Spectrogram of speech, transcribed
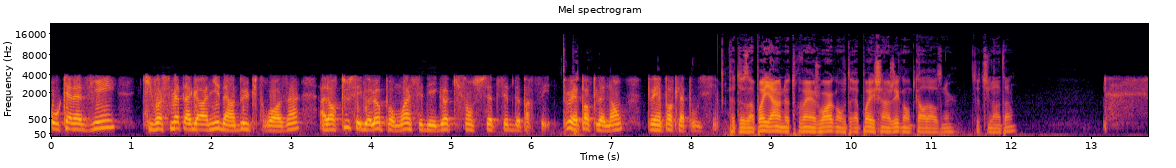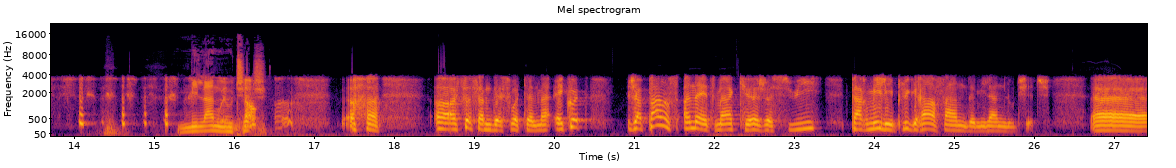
aux Canadiens qui va se mettre à gagner dans deux puis trois ans. Alors tous ces gars-là, pour moi, c'est des gars qui sont susceptibles de partir. Peu importe le nom, peu importe la position. Faites-en pas, hier, on a trouvé un joueur qu'on ne voudrait pas échanger contre Carl Osner. Tu, tu l'entends? Milan Lucic. Ah, ah, ça, ça me déçoit tellement. Écoute, je pense honnêtement que je suis parmi les plus grands fans de Milan Lucic. Euh,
